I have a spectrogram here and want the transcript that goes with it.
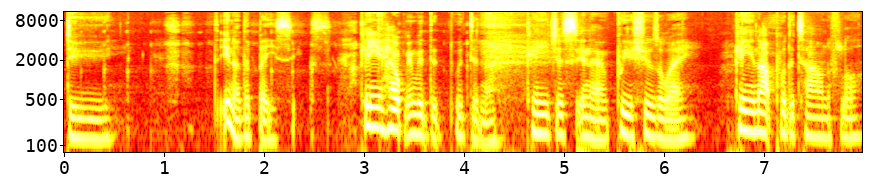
do you know the basics. Can you help me with the with dinner? Can you just you know put your shoes away? Can you not put the towel on the floor?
